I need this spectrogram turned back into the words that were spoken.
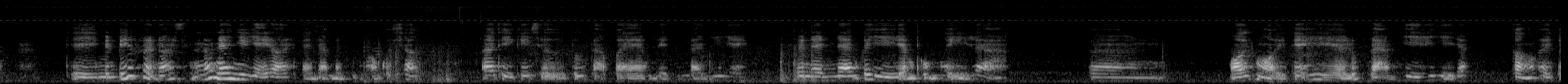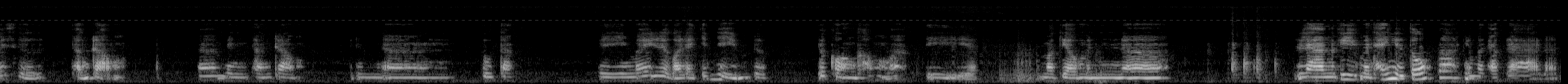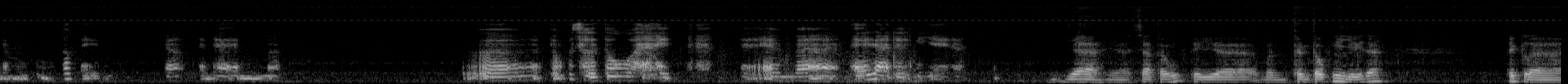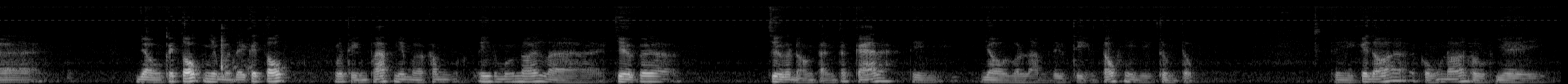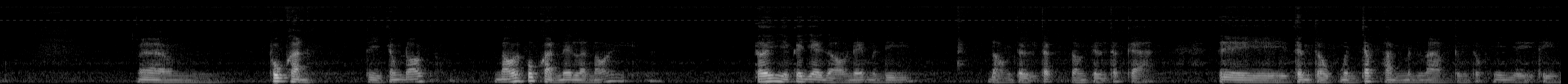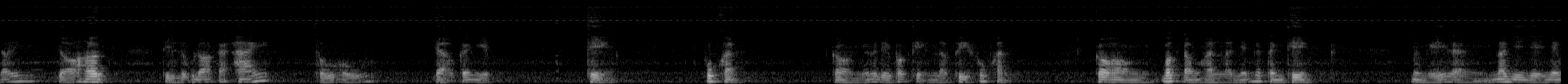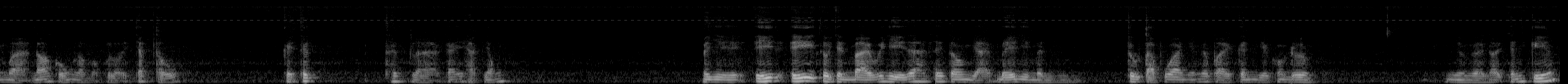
thì mình biết rồi nó nó nên như vậy rồi thành ra mình cũng không có sợ. À, thì cái sự tu tập của em thì cũng là như vậy. Cho nên em cái gì em cũng nghĩ là uh, mỗi mỗi cái lúc làm gì hay gì đó cần phải có sự thận trọng. À, mình thận trọng mình à, tu tập. Thì mới gọi là chánh niệm được. Chứ còn không á thì mặc dù mình à, làm cái gì mình thấy như tốt đó nhưng mà thật ra là mình cũng thất niệm. Đó thành ra em uh, trong cái sự tu em uh, thấy ra được như vậy đó. Dạ yeah, dạ yeah, sa tú. Thì uh, mình thường tục như vậy đó tức là giàu cái tốt nhưng mà đây cái tốt của thiện pháp nhưng mà không ý tôi muốn nói là chưa có chưa có đoạn tận tất cả đó thì giàu và làm điều thiện tốt như vậy thường tục. Thì cái đó cũng nó thuộc về à, phúc hành. Thì trong đó nói phúc hành đây là nói tới những cái giai đoạn để mình đi đoạn từ tất đoạn từ tất cả thì thường tục mình chấp hành, mình làm thường tục như vậy thì nói rõ hơn. Thì lúc đó cái ái thủ hữu vào cái nghiệp thiện, phúc hành. Còn những cái điều bất thiện là phi phúc hành. Còn bất động hành là những cái tầng thiên mình nghĩ là nó như vậy nhưng mà nó cũng là một loại chấp thủ. Cái thức thức là cái hạt giống. Bởi vì ý ý tôi trình bày với gì đó, thế tôn dạy bởi vì mình tu tập qua những cái bài kinh về con đường. Nhiều người nói chánh kiến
